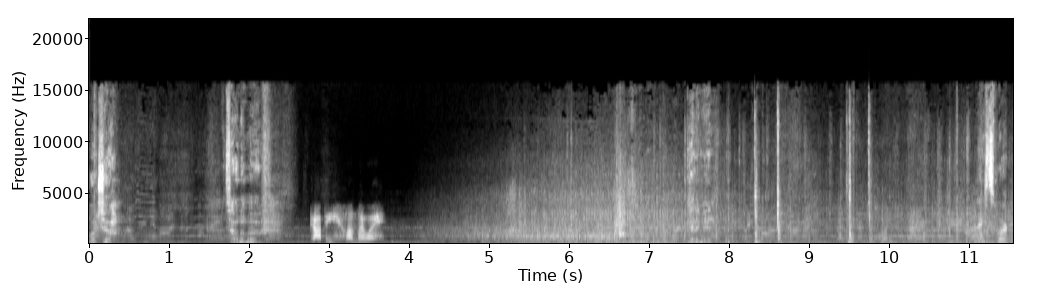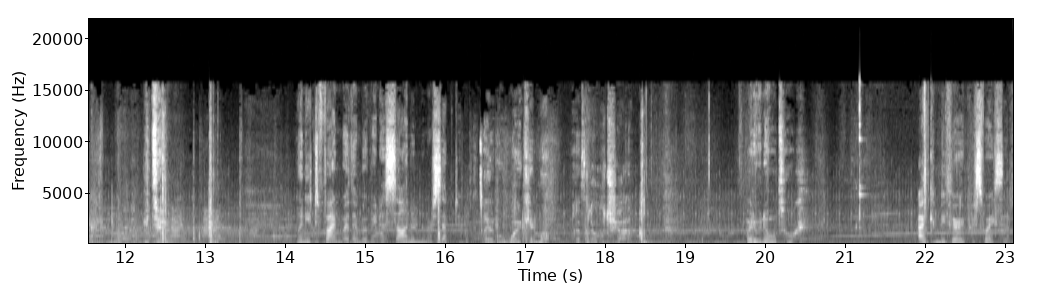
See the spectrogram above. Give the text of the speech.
Watch out. Time to move. Copy. On my way. Get him in. Nice work. You too. We need to find where they're moving Hassan and intercept him. I will wake him up. Have a little chat. Why do we know we'll talk? I can be very persuasive.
